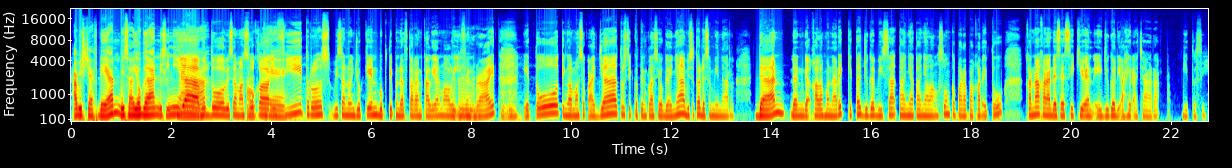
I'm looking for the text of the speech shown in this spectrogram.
abis CFD-an bisa yogaan di sini ya. Iya betul bisa masuk ke Oke. IVI terus bisa nunjukin bukti pendaftaran kalian melalui Mm-mm. Eventbrite Mm-mm. itu tinggal masuk aja terus ikutin kelas yoganya habis itu ada seminar dan dan nggak kalah menarik kita juga bisa tanya-tanya langsung ke para pakar itu karena akan ada sesi Q&A juga di akhir acara gitu sih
